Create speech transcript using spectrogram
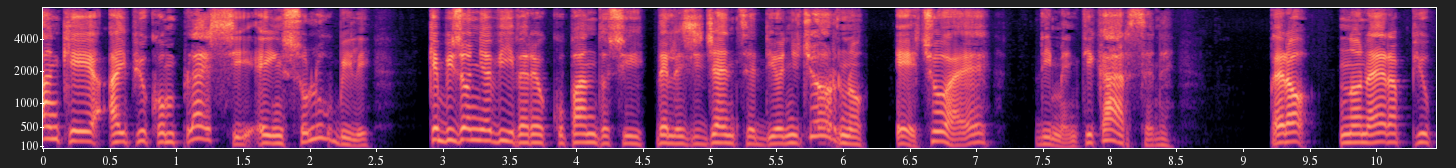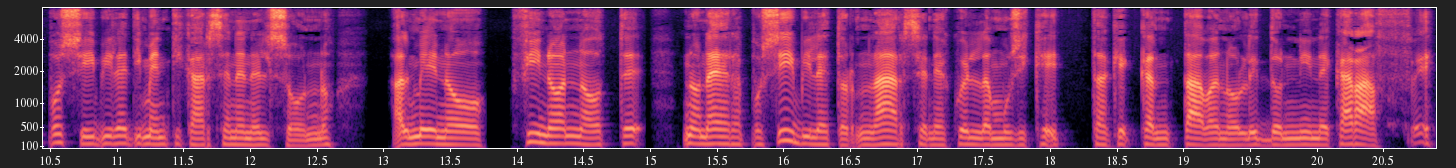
anche ai più complessi e insolubili, che bisogna vivere occupandosi delle esigenze di ogni giorno, e cioè dimenticarsene. Però non era più possibile dimenticarsene nel sonno, almeno fino a notte non era possibile tornarsene a quella musichetta che cantavano le donnine caraffe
